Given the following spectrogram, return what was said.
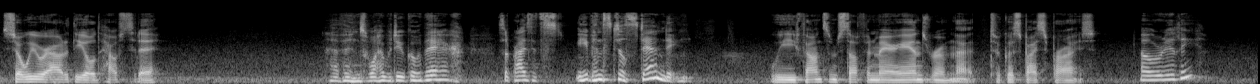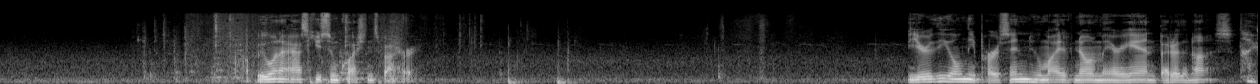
So we were out at the old house today. Heavens, why would you go there? Surprised it's even still standing. We found some stuff in Marianne's room that took us by surprise. Oh, really? We want to ask you some questions about her. You're the only person who might have known Marianne better than us. I,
